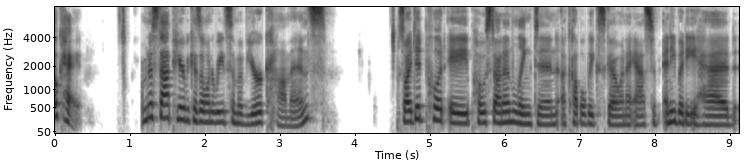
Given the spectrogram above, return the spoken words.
Okay, I'm going to stop here because I want to read some of your comments. So I did put a post out on LinkedIn a couple weeks ago, and I asked if anybody had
